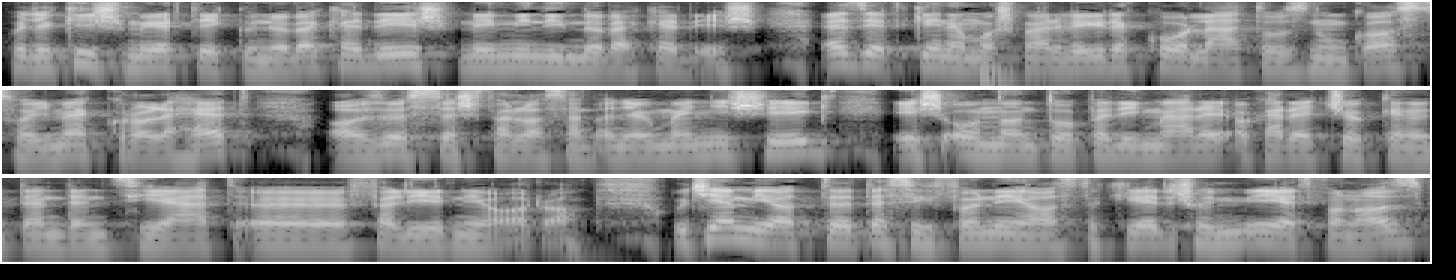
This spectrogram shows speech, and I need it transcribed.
hogy a kis mértékű növekedés még mindig növekedés. Ezért kéne most már végre korlátoznunk azt, hogy mekkora lehet az összes felhasznált anyagmennyiség, és onnantól pedig már akár egy csökkenő tendenciát ö, felírni arra. Úgyhogy emiatt teszik föl néha azt a kérdést, hogy miért van az,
